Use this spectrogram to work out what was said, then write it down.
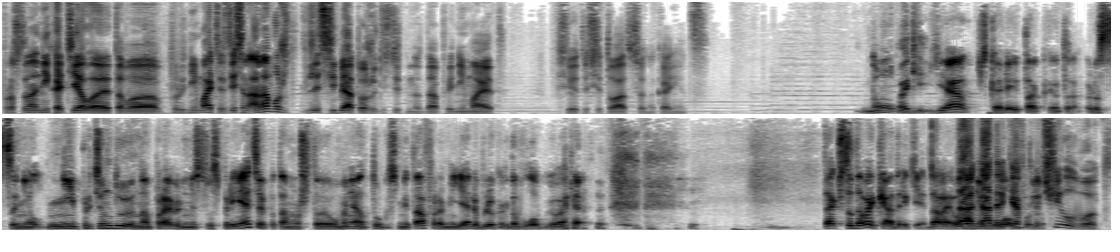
Просто она не хотела этого принимать, а здесь она, она может для себя тоже действительно, да, принимает всю эту ситуацию наконец. Ну, Окей. я скорее так это расценил. Не претендую на правильность восприятия, потому что у меня туго с метафорами, я люблю, когда в лоб говорят. Так что давай кадрики. Давай, да, вот кадрики я включил, вот,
